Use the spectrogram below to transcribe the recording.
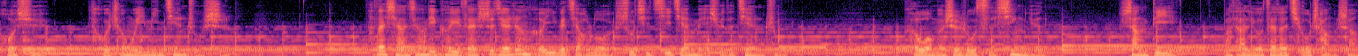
或许他会成为一名建筑师。他的想象力可以在世界任何一个角落竖起极简美学的建筑。可我们是如此幸运，上帝把他留在了球场上。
